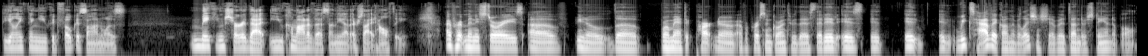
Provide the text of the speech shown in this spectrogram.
the only thing you could focus on was making sure that you come out of this on the other side healthy. I've heard many stories of, you know, the romantic partner of a person going through this that it is it it it wreaks havoc on the relationship. It's understandable.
